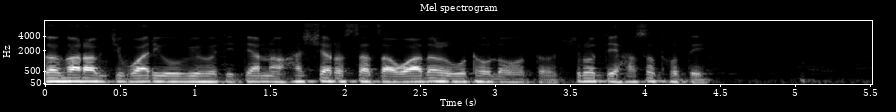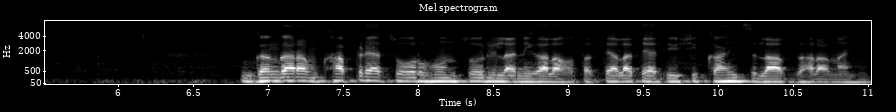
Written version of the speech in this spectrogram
गंगारामची वारी उभी होती. त्यानं हास्यरसाचा वादळ उठवलं होतं. श्रोते हसत होते. गंगाराम खापऱ्या चोर होऊन चोरीला निघाला होता. त्याला त्या दिवशी काहीच लाभ झाला नाही.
